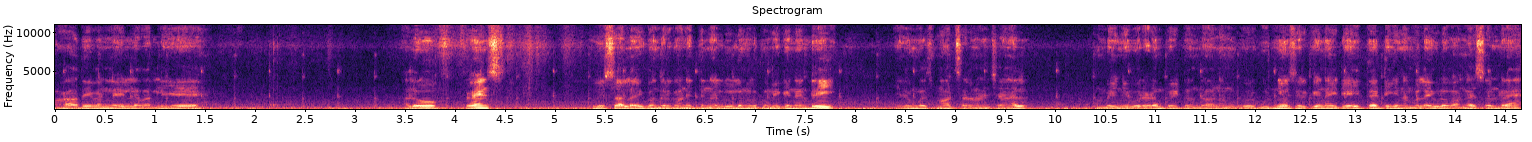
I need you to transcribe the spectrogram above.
மகாதேவன் லைவில் வரலையே. ஹலோ ஃப்ரெண்ட்ஸ் புதுசாக லைவ் வந்திருக்க அனைத்து நல்லுள்ளங்களுக்கும் மிக நன்றி. இது உங்கள் ஸ்மார்ட் சரவணன் சேனல் நம்ம இன்றைக்கி ஒரு இடம் போயிட்டு வந்தோம். நமக்கு ஒரு குட் நியூஸ் இருக்குது நைட் எயிட் தேர்ட்டிக்கு நம்ம லைவில் வாங்க சொல்கிறேன்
